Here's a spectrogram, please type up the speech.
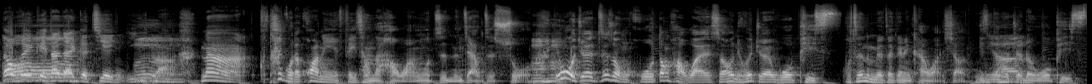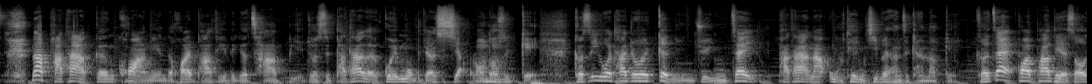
那我可以给大家一个建议啦。那泰国的跨年也非常的好玩，我只能这样子说，因为我觉得这种活动好玩的时候，你会觉得 war peace。我真的没有在跟你开玩笑，你真的会觉得 war peace。那帕塔跟跨年的坏 party 的一个差别，就是帕塔的规模比较小，然后都是 gay，可是因为它就会更凝聚。你在帕塔那五天，你基本上只看到 gay，可在坏 party 的时候，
